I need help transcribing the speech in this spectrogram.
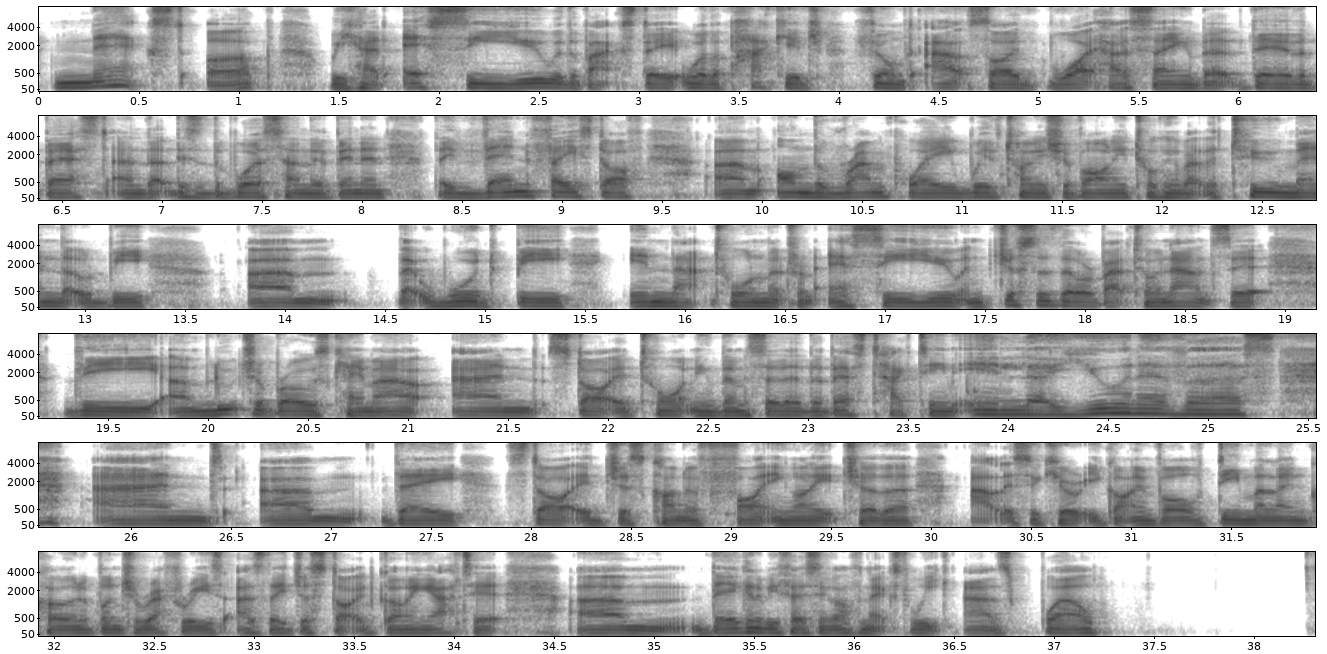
Next up, we had SCU with the backstage with a package filmed outside White House saying that they're the best and that this is the worst time they've been in. They then faced off um, on the rampway with Tony Schiavone talking about the two men that would be um, that would be in that tournament from SCU. And just as they were about to announce it, the um, Lucha Bros came out and started taunting them. So they're the best tag team in the universe. And um, they started just kind of fighting on each other. Atlas Security got involved, Dean Malenko, and a bunch of referees as they just started going at it. Um, they're going to be facing off next week as well.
